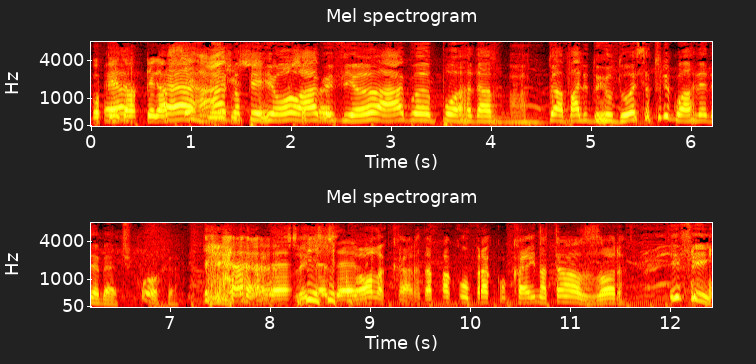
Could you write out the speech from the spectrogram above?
Vou pegar, é, pegar é, água Perrion, água Evian, água, porra, da, da Vale do Rio Doce, é tudo igual, né, Demet? Porra. É, é, dólar, cara. Dá pra comprar cocaína até umas horas. Enfim,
